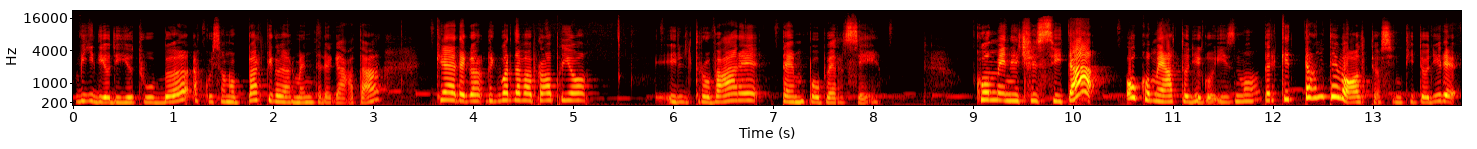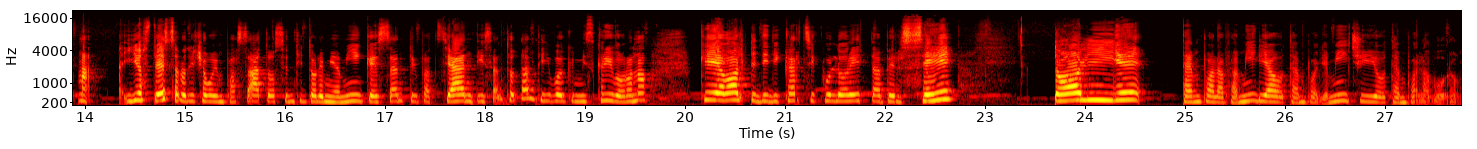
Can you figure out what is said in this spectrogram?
video di YouTube a cui sono particolarmente legata, che riguardava proprio il trovare tempo per sé come necessità o come atto di egoismo? Perché tante volte ho sentito dire, ma io stessa lo dicevo in passato, ho sentito le mie amiche, sento i pazienti, sento tanti di voi che mi scrivono, no? Che a volte dedicarsi quell'oretta per sé toglie tempo alla famiglia o tempo agli amici o tempo al lavoro.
